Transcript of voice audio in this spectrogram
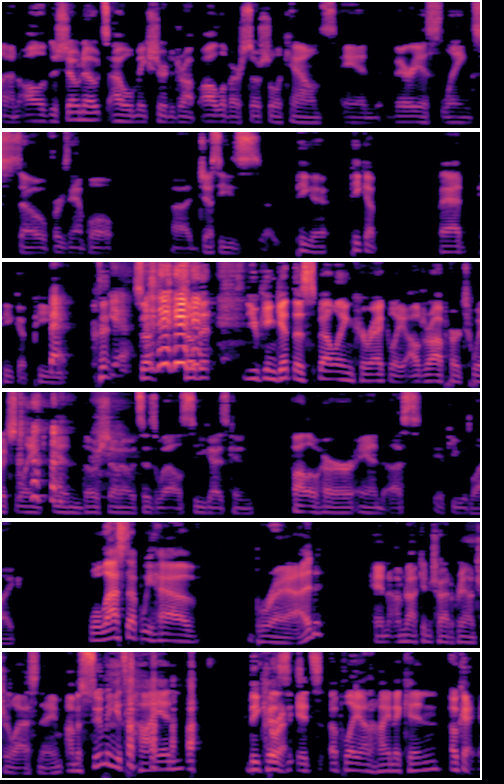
on all of the show notes, I will make sure to drop all of our social accounts and various links. So, for example, uh, Jessie's uh, Pika Pika Bad Pika P. Yeah. so so that you can get the spelling correctly, I'll drop her Twitch link in those show notes as well, so you guys can follow her and us if you would like. Well, last up we have Brad, and I'm not going to try to pronounce your last name. I'm assuming it's Heyen because Correct. it's a play on Heineken. Okay.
